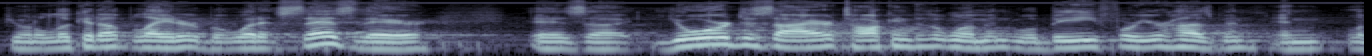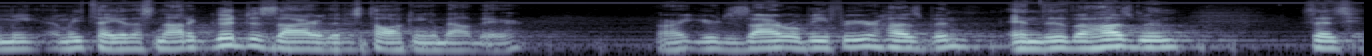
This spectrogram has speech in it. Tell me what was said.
If you want to look it up later, but what it says there is uh, your desire, talking to the woman, will be for your husband. And let me, let me tell you, that's not a good desire that it's talking about there. All right, your desire will be for your husband. And the, the husband says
